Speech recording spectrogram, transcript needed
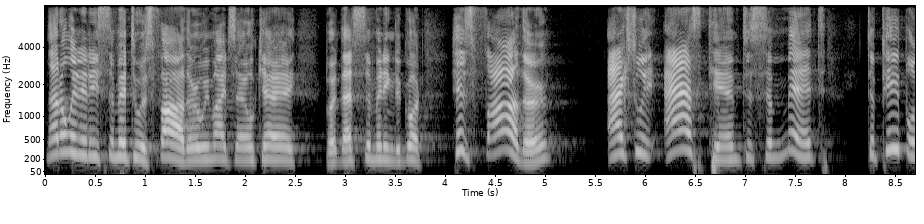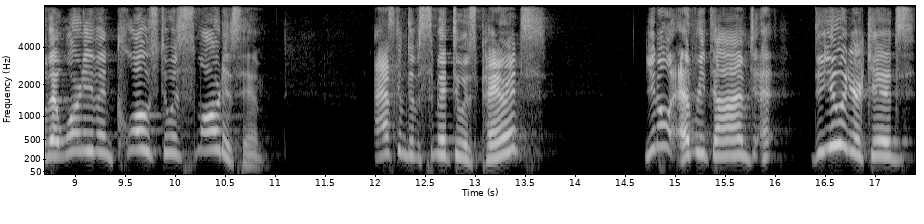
Not only did he submit to his father, we might say, okay, but that's submitting to God. His father actually asked him to submit to people that weren't even close to as smart as him. Ask him to submit to his parents. You know, every time, do you and your kids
